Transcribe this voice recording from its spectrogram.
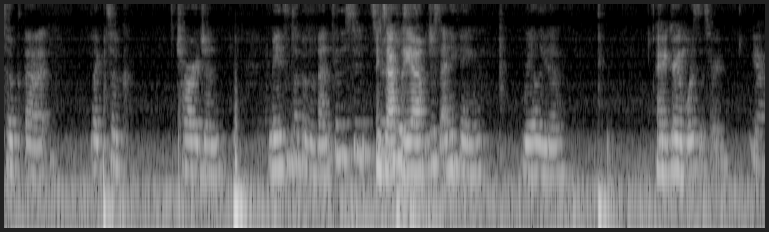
took that, like took charge and made some type of event for the students. you know, Exactly, just, yeah. Just anything, really, to I get their agree. voices heard. Yeah.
